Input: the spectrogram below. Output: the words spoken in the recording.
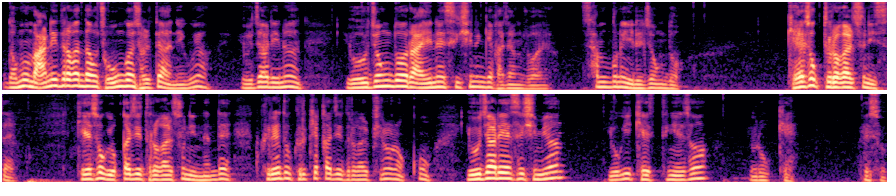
너무 많이 들어간다고 좋은 건 절대 아니고요. 요 자리는 요 정도 라인에 쓰시는 게 가장 좋아요. 3분의 1 정도. 계속 들어갈 수는 있어요. 계속 요까지 들어갈 수는 있는데 그래도 그렇게까지 들어갈 필요는 없고 요 자리에 쓰시면 여기 캐스팅해서 요렇게 회수.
